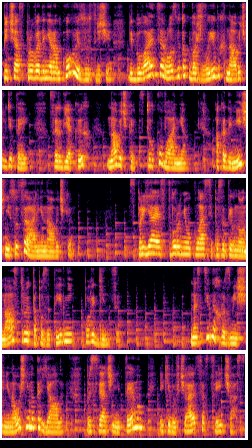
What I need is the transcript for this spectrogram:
Під час проведення ранкової зустрічі відбувається розвиток важливих навичок дітей, серед яких навички спілкування, академічні і соціальні навички. Сприяє створенню у класі позитивного настрою та позитивній поведінці. На стінах розміщені наочні матеріали, присвячені темам, які вивчаються в цей час.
